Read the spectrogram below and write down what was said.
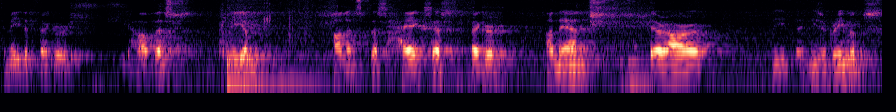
to me, the figures, you have this claim, and it's this high excessive figure, and then there are the, these agreements,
